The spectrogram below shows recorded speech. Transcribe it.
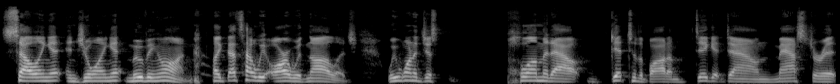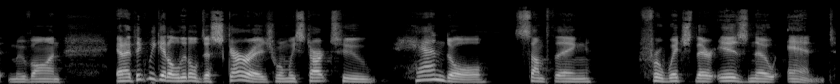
selling it, enjoying it, moving on. like that's how we are with knowledge. We want to just plumb it out, get to the bottom, dig it down, master it, move on. And I think we get a little discouraged when we start to handle something for which there is no end.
